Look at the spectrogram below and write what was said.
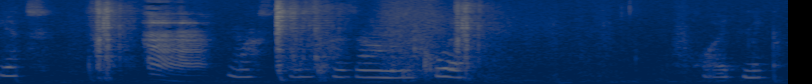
jetzt machst du ein paar Samen. Cool. Freut mich.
